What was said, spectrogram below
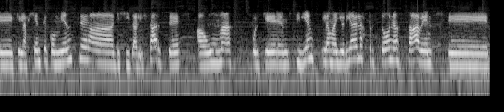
eh, que la gente comience a digitalizarse aún más, porque si bien la mayoría de las personas saben eh,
